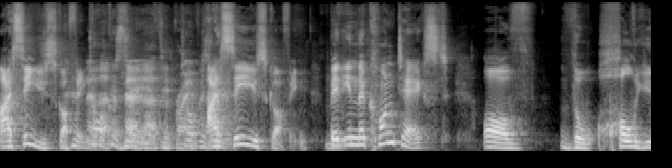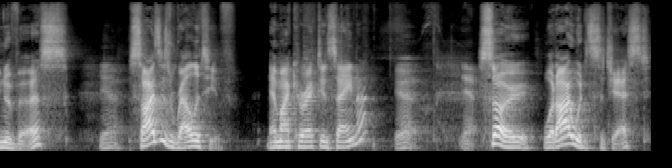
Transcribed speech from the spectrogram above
I see you scoffing. I see you scoffing. But in the context of the whole universe, Yeah. size is relative. Am I correct in saying that? Yeah. So, what I would suggest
